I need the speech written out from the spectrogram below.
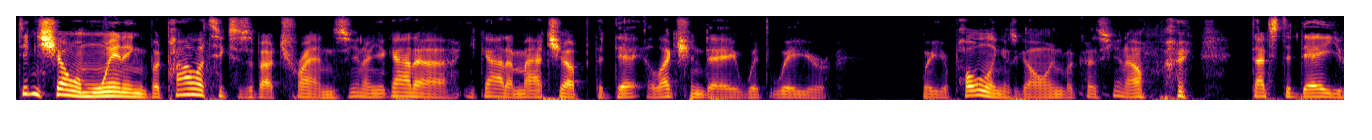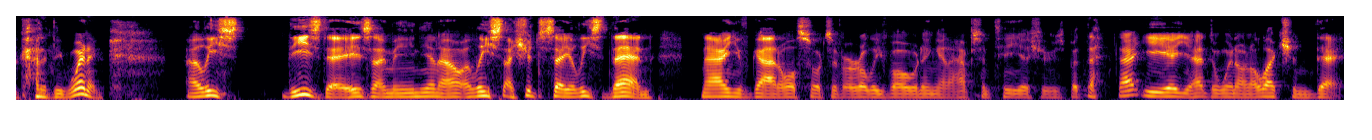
didn't show him winning. But politics is about trends. You know, you gotta you gotta match up the day, election day with where your where your polling is going because you know that's the day you got to be winning. At least these days, I mean, you know, at least I should say, at least then. Now you've got all sorts of early voting and absentee issues, but that, that year you had to win on election day.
